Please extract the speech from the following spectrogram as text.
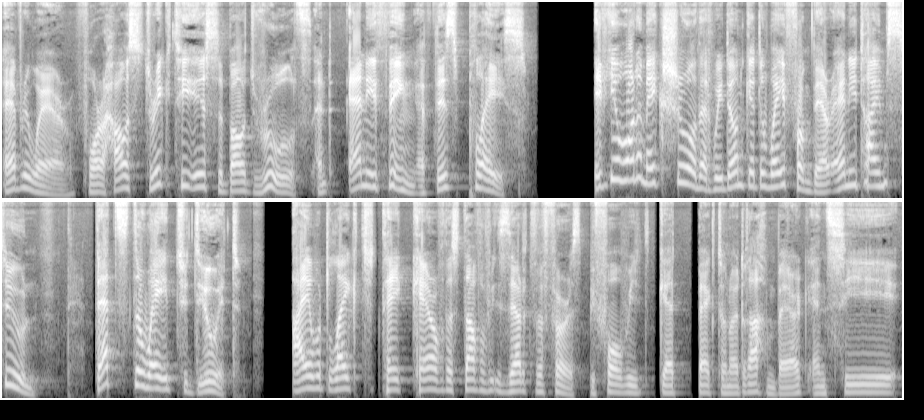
everywhere for how strict he is about rules and anything at this place, if you want to make sure that we don't get away from there anytime soon, that's the way to do it. I would like to take care of the stuff of Isertve first before we get back to Neudrachenberg and see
